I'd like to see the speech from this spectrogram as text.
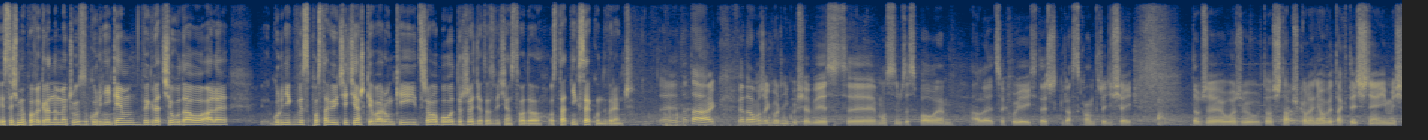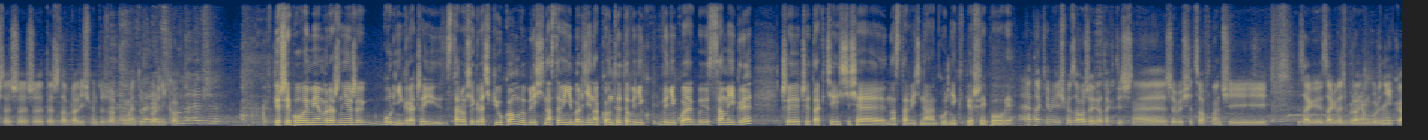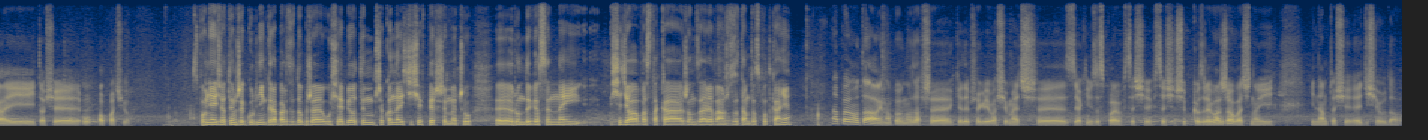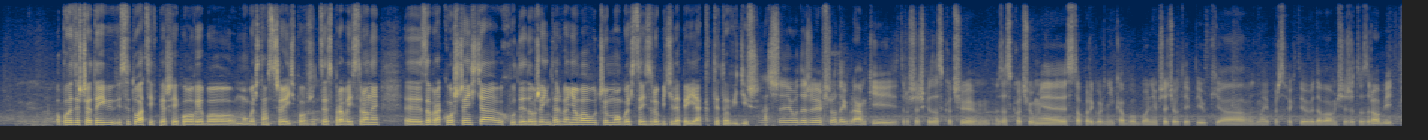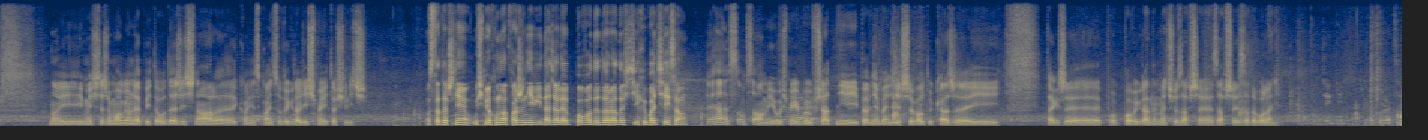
Jesteśmy po wygranym meczu z Górnikiem. Wygrać się udało, ale Górnik postawił Ci ciężkie warunki i trzeba było drżeć o to zwycięstwo do ostatnich sekund wręcz. E, No tak, wiadomo, że Górnik u siebie jest e, mocnym zespołem, ale cechuje ich też gra z kontry. Dzisiaj dobrze ułożył to sztab szkoleniowy taktycznie i myślę, że, że też zabraliśmy dużo argumentów Górnikowi. W pierwszej połowie miałem wrażenie, że Górnik raczej starał się grać piłką. Wy byliście nastawieni bardziej na kąty. To wynik, wynikło jakby z samej gry? Czy, czy tak chcieliście się nastawić na Górnik w pierwszej połowie? E, takie mieliśmy założenia taktyczne, żeby się cofnąć i zag- zagrać bronią Górnika i to się opłaciło. Wspomniałeś o tym, że Górnik gra bardzo dobrze u siebie. O tym przekonaliście się w pierwszym meczu e, rundy wiosennej. Siedziała Was taka żądza rewanżu za tamto spotkanie? Na pewno tak, na pewno zawsze kiedy przegrywa się mecz e, z jakimś zespołem chce się, chce się szybko zrewanżować, no i, i nam to się dzisiaj udało. Opowiedz jeszcze o tej sytuacji w pierwszej połowie, bo mogłeś tam strzelić po wrzutce z prawej strony. E, Zabrakło szczęścia? Chudy dobrze interweniował? Czy mogłeś coś zrobić lepiej? Jak Ty to widzisz? Znaczy uderzyłem w środek bramki, troszeczkę zaskoczyłem, zaskoczył mnie stoper Górnika, bo, bo nie przeciął tej piłki, a z mojej perspektywy wydawało mi się, że to zrobi. No i myślę, że mogłem lepiej to uderzyć, no ale koniec końców wygraliśmy i to się liczy. Ostatecznie uśmiechu na twarzy nie widać, ale powody do radości chyba dzisiaj są. Ja, są, są i uśmiech był w szatni i pewnie będzie jeszcze w autokarze i także po, po wygranym meczu zawsze, zawsze jest zadowolenie. Dzięki. Gratulacje.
